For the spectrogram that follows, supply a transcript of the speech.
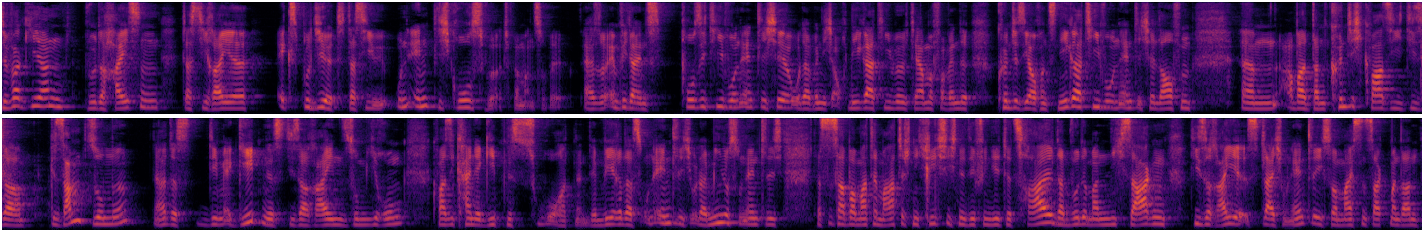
Divergieren würde heißen, dass die Reihe explodiert, dass sie unendlich groß wird, wenn man so will. Also entweder ins positive Unendliche oder wenn ich auch negative Terme verwende, könnte sie auch ins negative Unendliche laufen. Ähm, aber dann könnte ich quasi dieser Gesamtsumme, ja, das, dem Ergebnis dieser Reihensummierung quasi kein Ergebnis zuordnen. Dann wäre das unendlich oder minus unendlich. Das ist aber mathematisch nicht richtig eine definierte Zahl. Dann würde man nicht sagen, diese Reihe ist gleich unendlich, sondern meistens sagt man dann,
